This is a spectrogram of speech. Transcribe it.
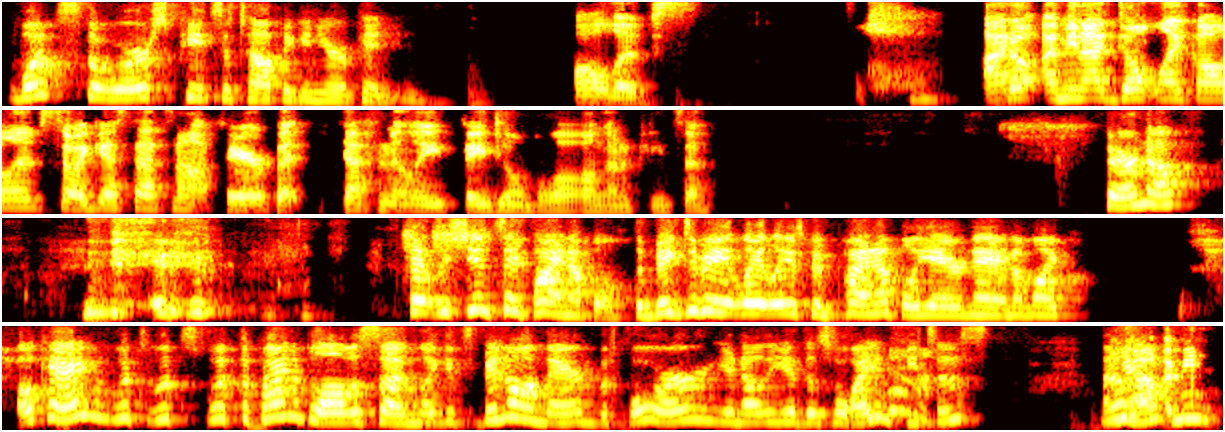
What's the worst pizza topping in your opinion? Olives. I don't, I mean, I don't like olives, so I guess that's not fair, but definitely they don't belong on a pizza. Fair enough. At least you didn't say pineapple. The big debate lately has been pineapple, yay or nay. And I'm like, okay, what's what's with the pineapple all of a sudden? Like it's been on there before, you know, you had those Hawaiian yeah. pizzas. I yeah, know. I mean,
